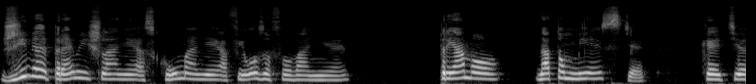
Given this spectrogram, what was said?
živé premýšľanie a skúmanie a filozofovanie priamo na tom mieste, keď uh,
